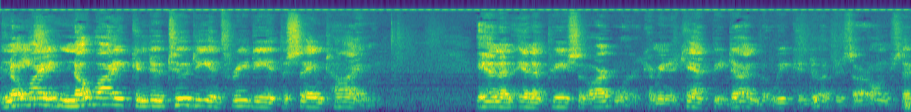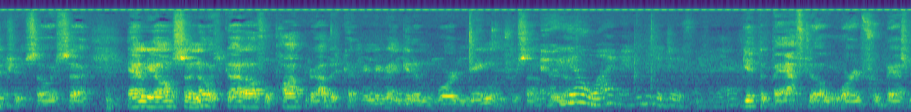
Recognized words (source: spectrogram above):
nobody, nobody can do two D and three D at the same time in an, in a piece of artwork. I mean, it can't be done, but we can do it. It's our own section, so it's, uh, and we also know it's got awful popular out of this country. Maybe I can get an award in England for something. You know what? Maybe we could do it from there. Get the BAFTA award for best,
